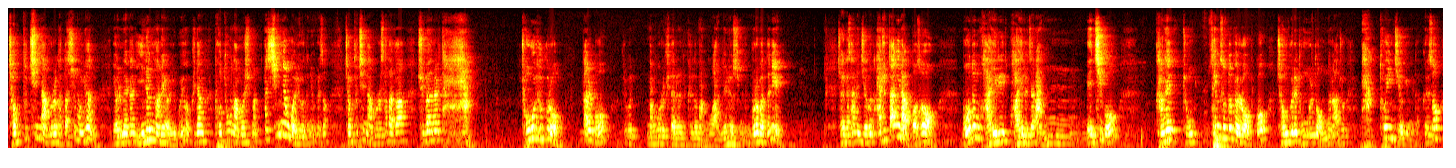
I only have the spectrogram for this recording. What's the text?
접붙인 나무를 갖다 심으면 열매가 한 2년 만에 열리고요. 그냥 보통 나무를 심으면 한 10년 걸리거든요. 그래서 접붙인 나무를 사다가 주변을 다 좋은 흙으로 깔고 그리고 망고를 기다리는데 그래도 망고가 안 열렸습니다. 물어봤더니 저희가 사는 지역은 아주 땅이 나빠서 모든 과일이 과일을 잘 안 맺히고 강에 종, 생선도 별로 없고 정글에 동물도 없는 아주 박토인 지역입니다. 그래서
